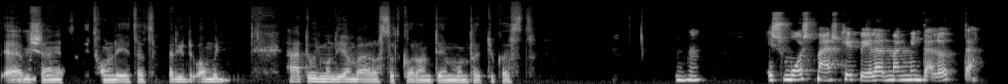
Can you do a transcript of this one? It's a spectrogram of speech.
elviselni ezt itthon létet. Pedig amúgy, hát úgymond ilyen választott karantén, mondhatjuk azt. Uh-huh. És most másképp éled meg, mint előtte?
